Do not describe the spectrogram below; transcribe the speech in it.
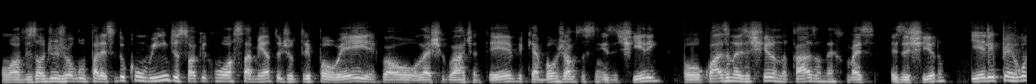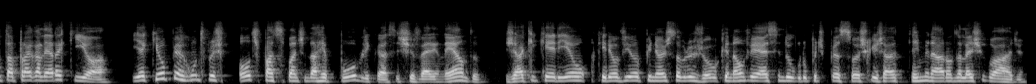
uma visão de um jogo parecido com o Indie, só que com o orçamento de um AAA, igual o Last Guardian teve, que é bom jogos assim existirem ou quase não existiram no caso, né? Mas existiram. E ele pergunta para a galera aqui, ó. E aqui eu pergunto para os outros participantes da República, se estiverem lendo, já que queriam, queriam ouvir opiniões sobre o jogo que não viessem do grupo de pessoas que já terminaram The Last Guardian,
